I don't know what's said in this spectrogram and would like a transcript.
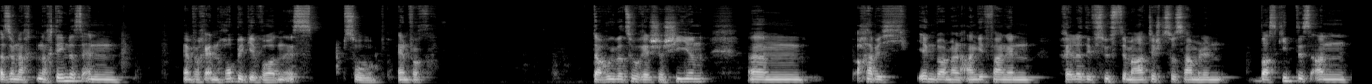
also nach, nachdem das ein einfach ein Hobby geworden ist, so einfach darüber zu recherchieren, ähm, habe ich irgendwann mal angefangen, relativ systematisch zu sammeln, was gibt es an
